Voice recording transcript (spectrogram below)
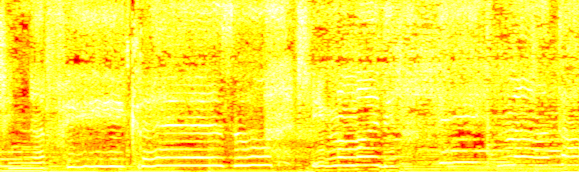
Cine ar fi crezut? Și numai din vina ta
